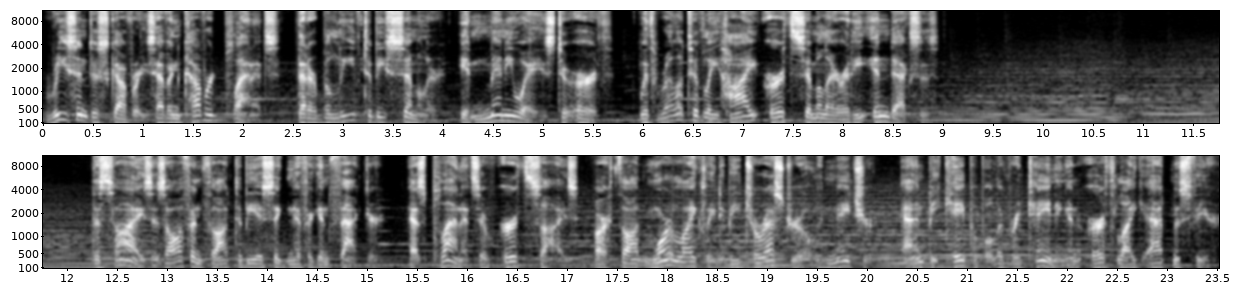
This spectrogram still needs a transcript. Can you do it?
Recent discoveries have uncovered planets that are believed to be similar in many ways to Earth, with relatively high Earth similarity indexes. The size is often thought to be a significant factor, as planets of Earth size are thought more likely to be terrestrial in nature and be capable of retaining an Earth-like atmosphere.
